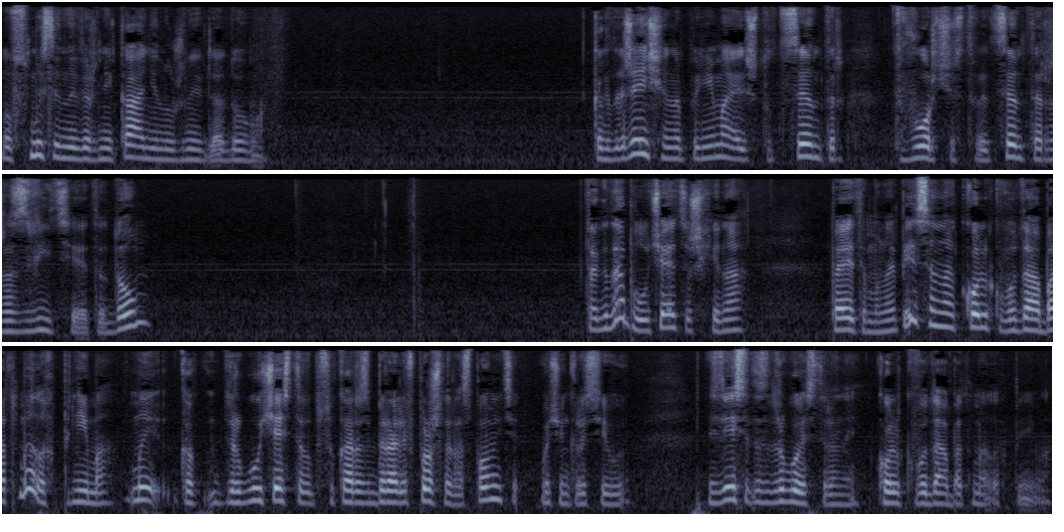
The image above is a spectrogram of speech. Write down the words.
но в смысле наверняка они нужны для дома. Когда женщина понимает, что центр творчества и центр развития – это дом, тогда получается шхина. Поэтому написано «Кольк вода батмелах пнима». Мы как другую часть этого псука разбирали в прошлый раз, помните? Очень красивую. Здесь это с другой стороны. «Кольк вода батмелах пнима».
